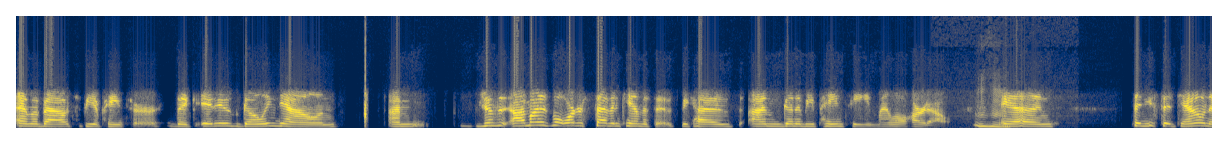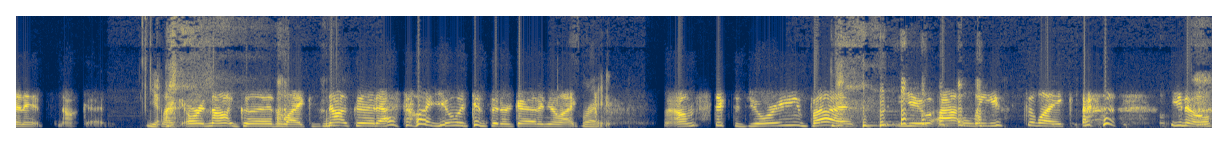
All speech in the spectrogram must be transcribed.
am about to be a painter like it is going down i'm just i might as well order seven canvases because i'm gonna be painting my little heart out. Mm-hmm. and then you sit down and it's not good. Yeah. Like or not good like not good as to what you would consider good. And you're like right. I'm stick to jewelry, but you at least like, you know,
